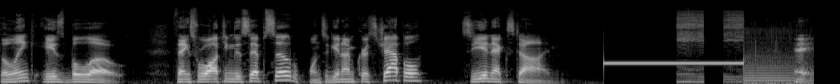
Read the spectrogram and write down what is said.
The link is below. Thanks for watching this episode. Once again, I'm Chris Chappell. See you next time. Hey,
